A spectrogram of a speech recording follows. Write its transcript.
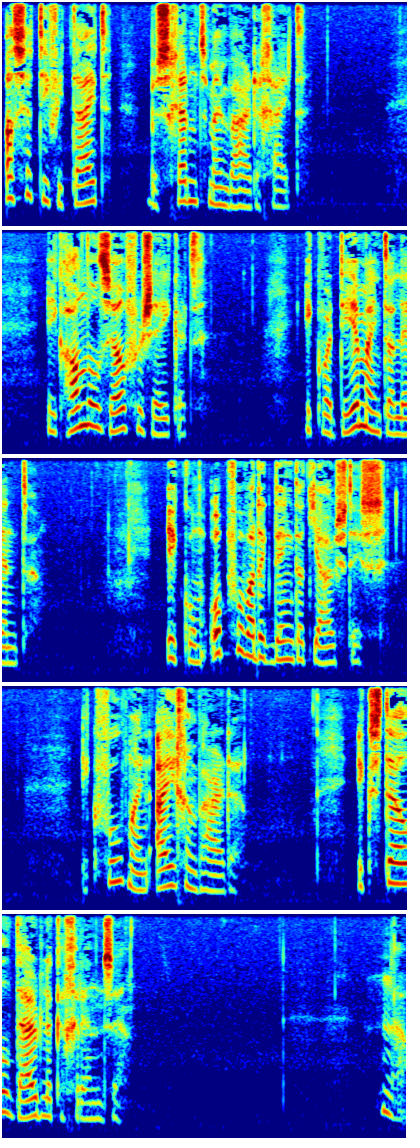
Assertiviteit beschermt mijn waardigheid. Ik handel zelfverzekerd. Ik waardeer mijn talenten. Ik kom op voor wat ik denk dat juist is. Ik voel mijn eigen waarde. Ik stel duidelijke grenzen. Nou,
